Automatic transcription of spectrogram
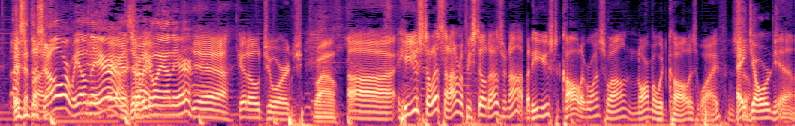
is it the fun. show? Are we on the air? Yeah, is that's are we going on the air? Yeah, good old George. Wow. Uh, he used to listen. I don't know if he still does or not, but he used to call every once in a while. Norma would call his wife. and Hey, so- George. Yeah.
